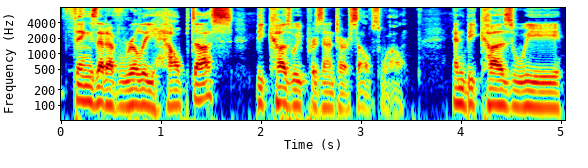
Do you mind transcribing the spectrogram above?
things that have really helped us because we present ourselves well. And because we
